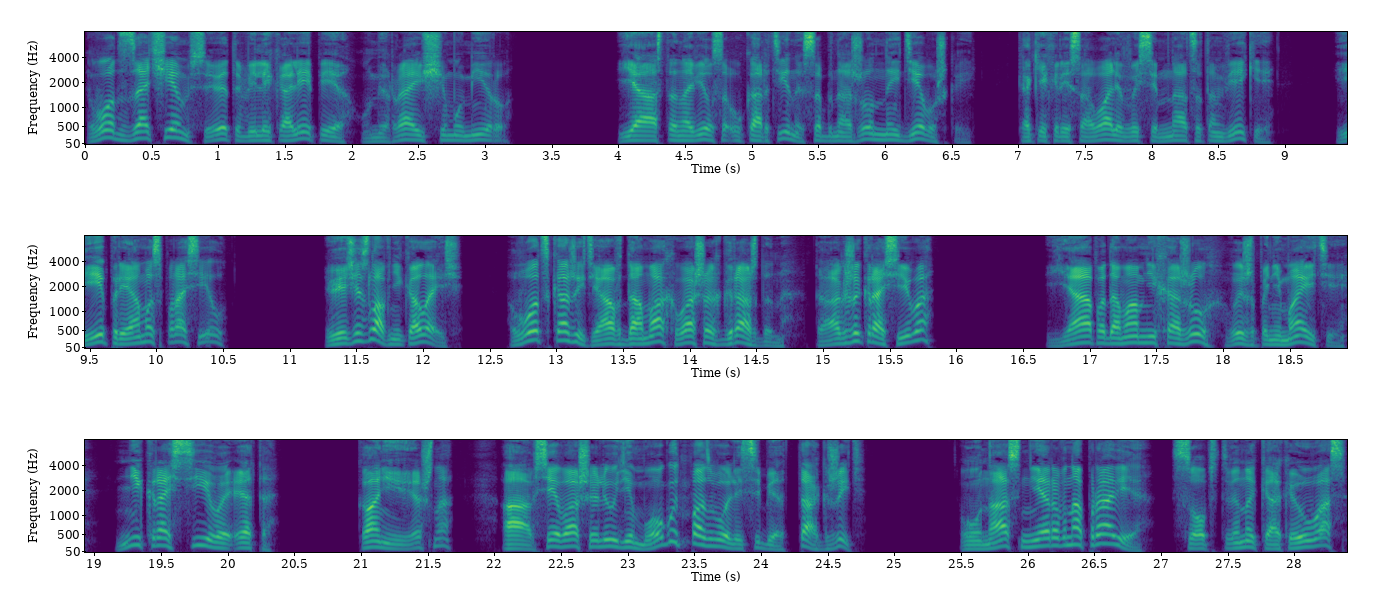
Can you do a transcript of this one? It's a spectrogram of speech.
Вот зачем все это великолепие умирающему миру. Я остановился у картины с обнаженной девушкой, каких рисовали в XVIII веке, и прямо спросил. «Вячеслав Николаевич, вот скажите, а в домах ваших граждан так же красиво?» Я по домам не хожу, вы же понимаете. Некрасиво это. Конечно. А все ваши люди могут позволить себе так жить? У нас неравноправие, собственно, как и у вас.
